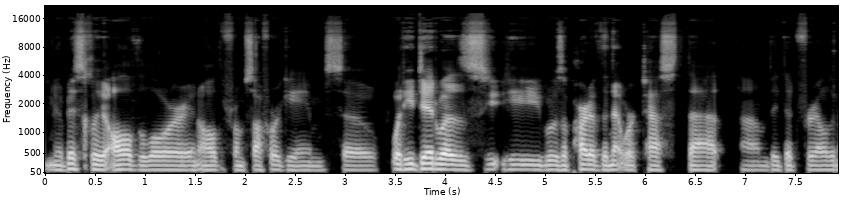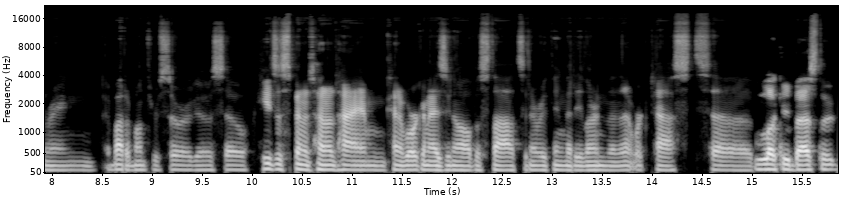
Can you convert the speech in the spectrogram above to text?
you know basically all of the lore and all From Software games. So what he did was he, he was a part of the network test that um, they did for Elden Ring about a month or so ago. So he just spent a ton of time kind of organizing all the thoughts and everything that he learned in the network test. Uh, Lucky bastard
